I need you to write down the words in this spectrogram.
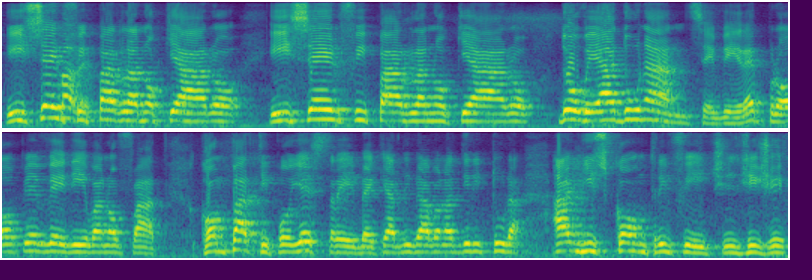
i selfie Vabbè. parlano chiaro, i selfie parlano chiaro, dove adunanze vere e proprie venivano fatte, con parti poi estreme che arrivavano addirittura agli scontri fisici,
